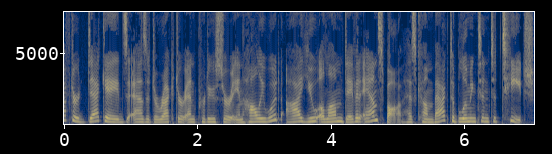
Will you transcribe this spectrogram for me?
After decades as a director and producer in Hollywood, IU alum David Anspaugh has come back to Bloomington to teach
